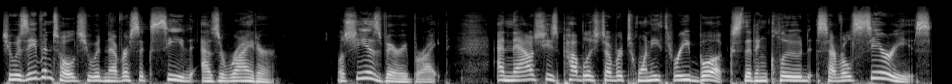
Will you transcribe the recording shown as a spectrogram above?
She was even told she would never succeed as a writer. Well, she is very bright. And now she's published over 23 books that include several series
